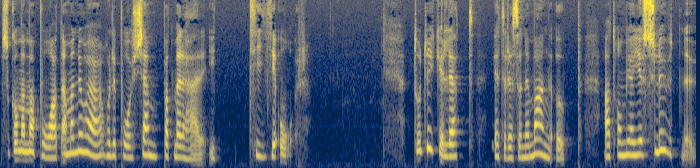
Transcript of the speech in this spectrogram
Så kommer man på att ah, men nu har jag hållit på och kämpat med det här i tio år. Då dyker lätt ett resonemang upp att om jag gör slut nu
